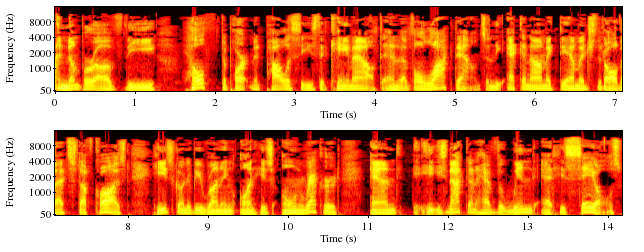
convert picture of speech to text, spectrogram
a number of the health department policies that came out and the lockdowns and the economic damage that all that stuff caused, he's going to be running on his own record and he's not going to have the wind at his sails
